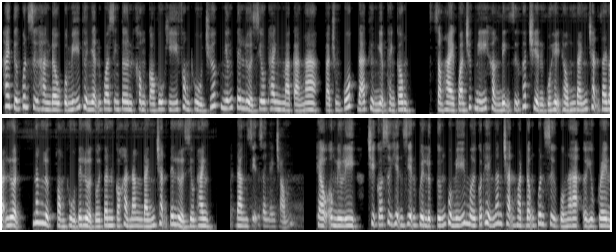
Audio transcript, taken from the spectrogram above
hai tướng quân sự hàng đầu của Mỹ thừa nhận Washington không có vũ khí phòng thủ trước những tên lửa siêu thanh mà cả Nga và Trung Quốc đã thử nghiệm thành công. Song hai quan chức Mỹ khẳng định sự phát triển của hệ thống đánh chặn giai đoạn lượn, năng lực phòng thủ tên lửa tối tân có khả năng đánh chặn tên lửa siêu thanh, đang diễn ra nhanh chóng. Theo ông Milley, chỉ có sự hiện diện quyền lực cứng của Mỹ mới có thể ngăn chặn hoạt động quân sự của Nga ở Ukraine.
